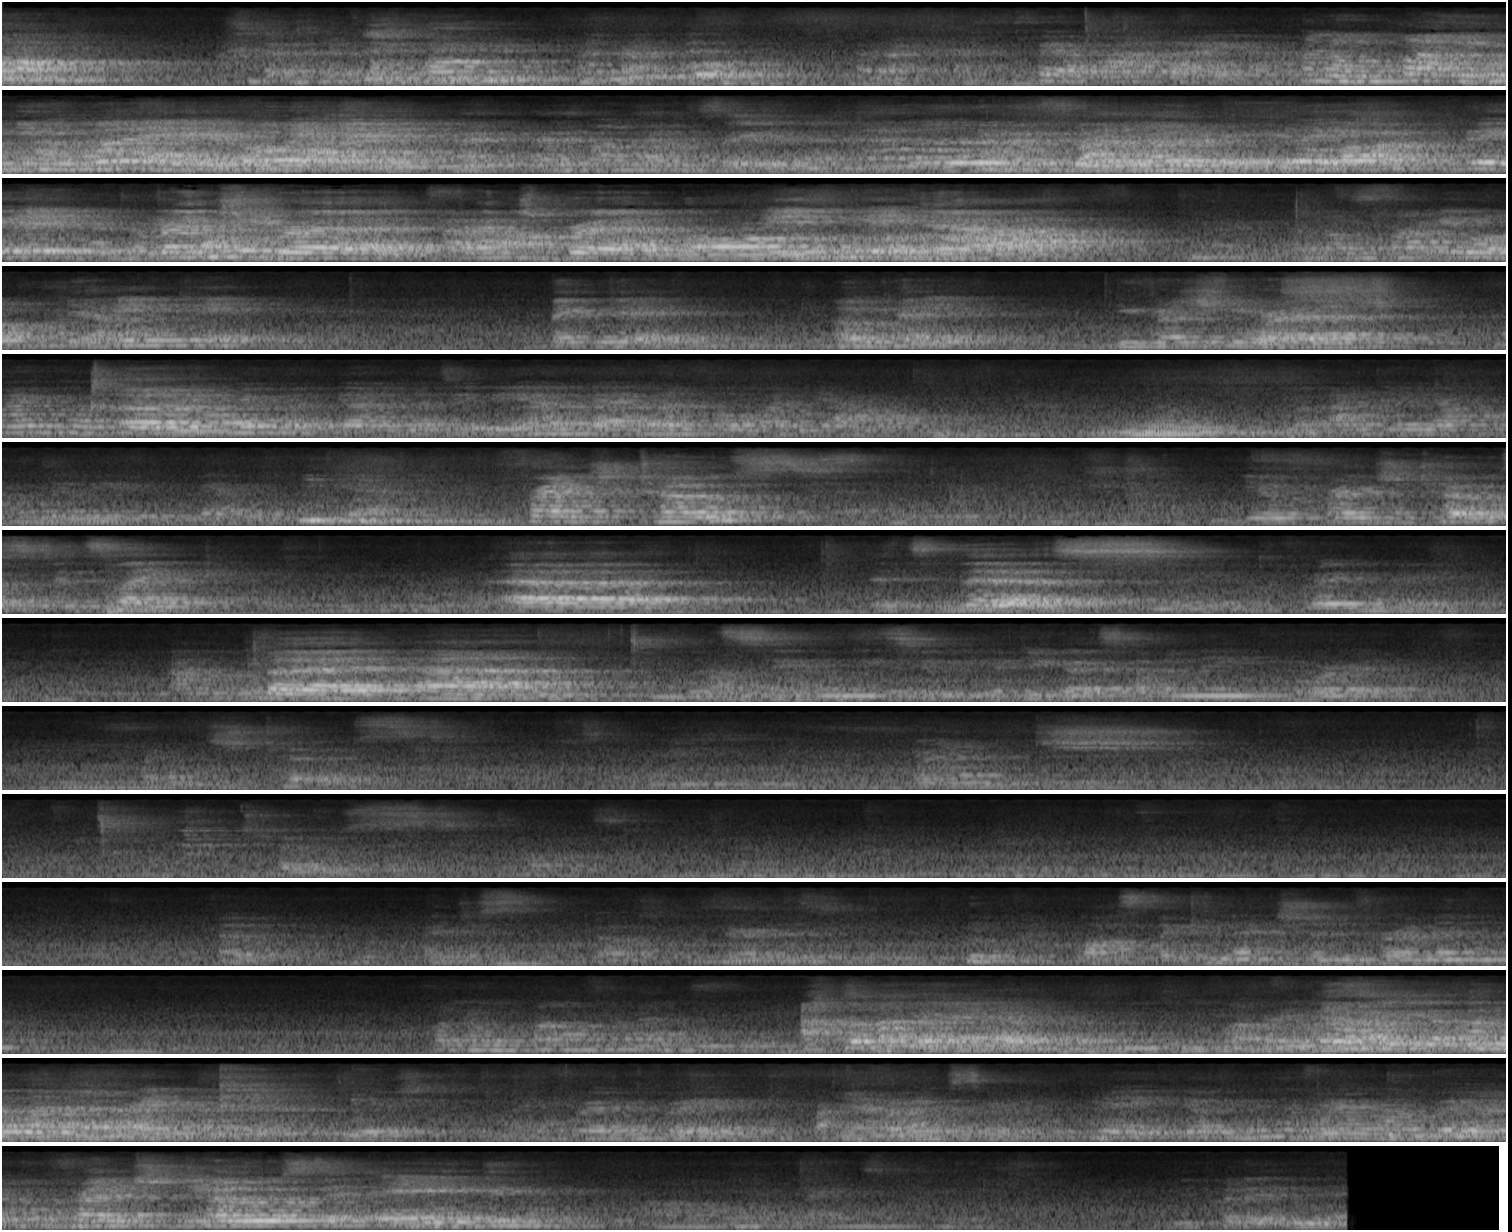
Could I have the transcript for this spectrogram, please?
French toast. You know French toast it's like uh, it's this. But um, let's see let me see if you guys have a name for it. French toast. French toast. Oh, I just, oh, there it is. Lost the connection for a minute. ขนมปังฝรั่งเศส yes Yeah. เบรกก็คือทำไม French toast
